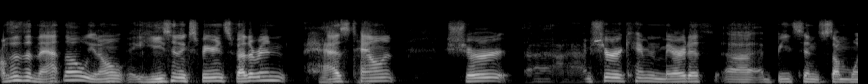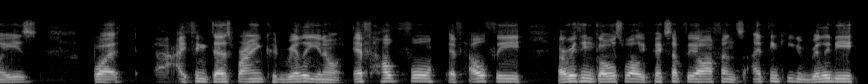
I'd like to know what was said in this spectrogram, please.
other than that, though, you know, he's an experienced veteran, has talent. Sure, uh, I'm sure Cameron Meredith uh, beats him some ways, but I think Dez Bryant could really, you know, if helpful, if healthy, everything goes well, he picks up the offense. I think he could really be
